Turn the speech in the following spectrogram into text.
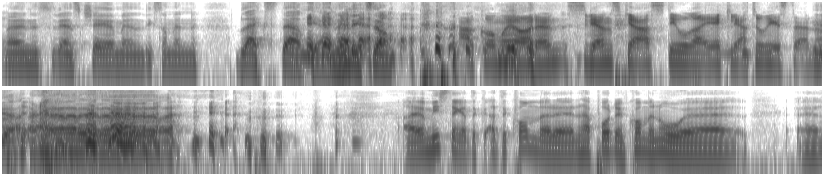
när en svensk tjej är med en, liksom en Black Stallion liksom. Här kommer jag den svenska stora äckliga turisten. och- Ja. Ja, jag misstänker att det, att det kommer, eh, den här podden kommer nog... Eh, eh,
